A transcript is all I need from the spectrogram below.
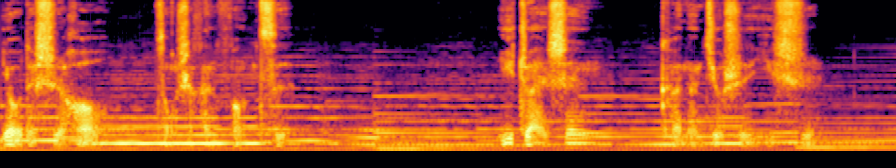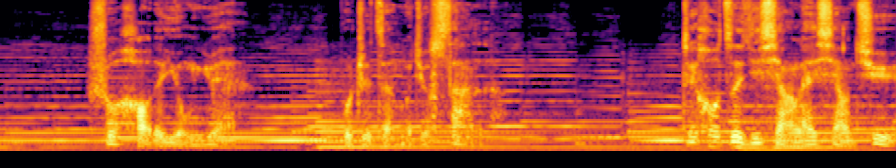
有的时候总是很讽刺，一转身，可能就是一世。说好的永远。不知怎么就散了，最后自己想来想去，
